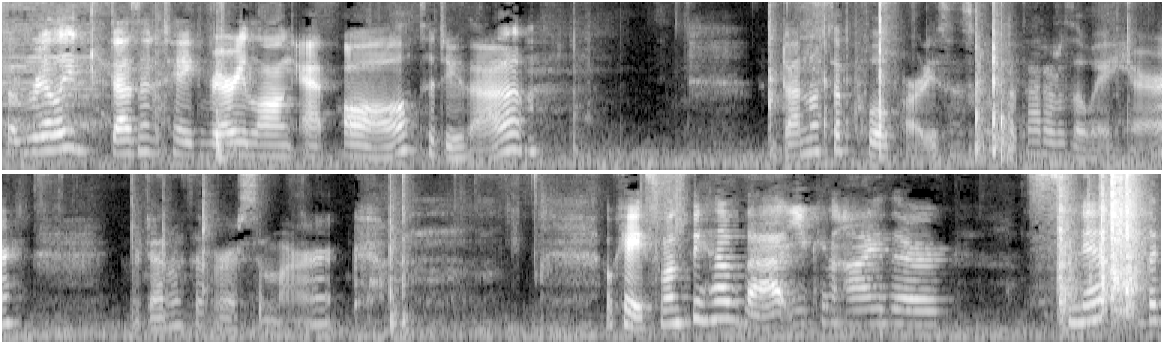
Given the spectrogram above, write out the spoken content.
So it really doesn't take very long at all to do that. I'm done with the pool party, so let's put that out of the way here. We're done with the Versamark. Okay, so once we have that, you can either snip the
